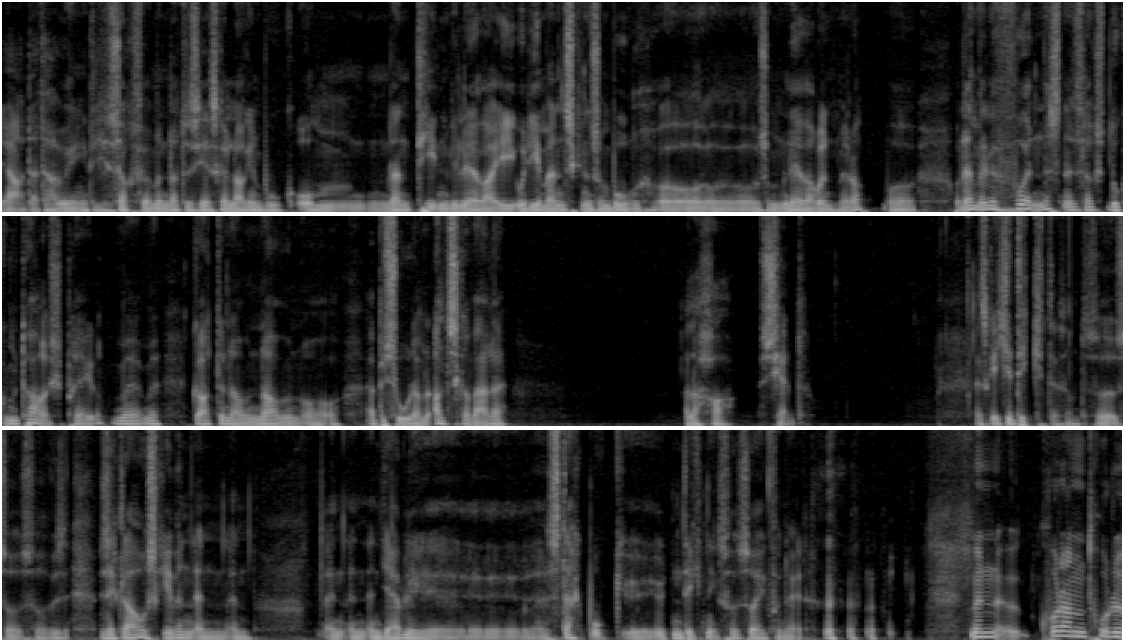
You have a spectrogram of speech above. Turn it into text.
Ja, dette har jeg egentlig ikke sagt før, men la oss si jeg skal lage en bok om den tiden vi lever i, og de menneskene som bor og, og, og som lever rundt meg. Og, og den vil få nesten et slags dokumentarisk preg, da, med, med gatenavn, navn og episoder. Men alt skal være Eller ha skjedd. Jeg skal ikke dikte. Så, så, så hvis, hvis jeg klarer å skrive en, en, en, en, en jævlig eh, sterk bok eh, uten diktning, så, så er jeg fornøyd. Men hvordan tror du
